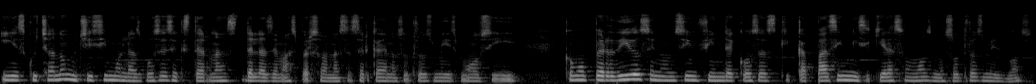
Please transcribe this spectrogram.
y escuchando muchísimo las voces externas de las demás personas acerca de nosotros mismos y como perdidos en un sinfín de cosas que capaz y ni siquiera somos nosotros mismos.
